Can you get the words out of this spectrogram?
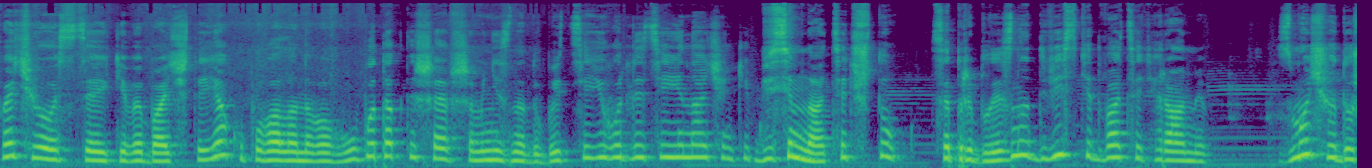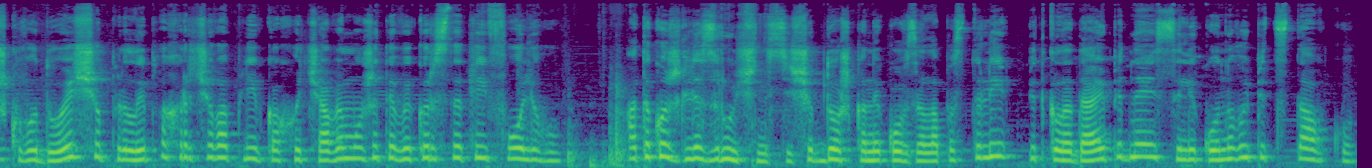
Печиво ось це, яке ви бачите, я купувала на вагу, бо так дешевше. Мені знадобиться його для цієї начинки 18 штук. Це приблизно 220 грамів. Змочую дошку водою, щоб прилипла харчова плівка, хоча ви можете використати й фольгу. А також для зручності, щоб дошка не ковзала по столі, підкладаю під неї силіконову підставку.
